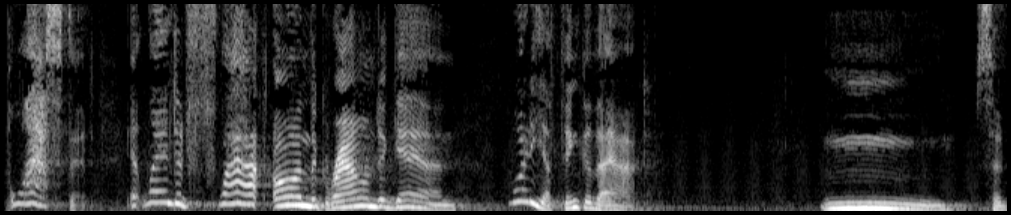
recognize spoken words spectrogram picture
blast it. It landed flat on the ground again. What do you think of that? Mmm, said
